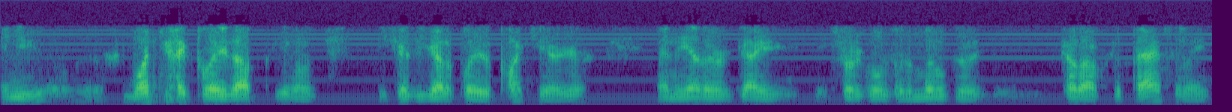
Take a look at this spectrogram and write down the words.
and you one guy played up, you know, because you got to play the puck carrier, and the other guy sort of goes in the middle to cut off the passing lane.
